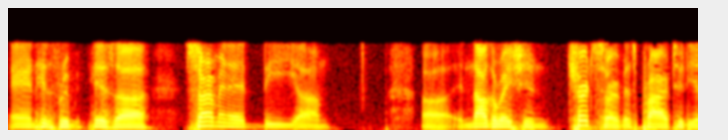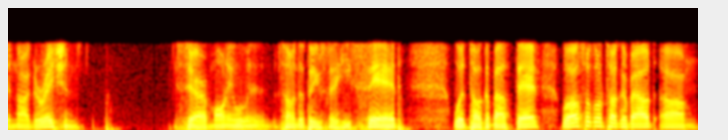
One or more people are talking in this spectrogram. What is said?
and his his uh, sermon at the um, uh, inauguration church service prior to the inauguration ceremony. Some of the things that he said. We'll talk about that. We're also going to talk about. Um,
